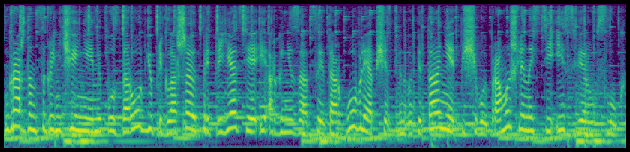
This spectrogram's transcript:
Граждан с ограничениями по здоровью приглашают предприятия и организации торговли, общественного питания, пищевой промышленности и сферы услуг.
